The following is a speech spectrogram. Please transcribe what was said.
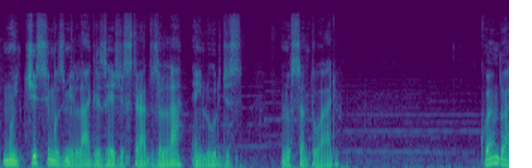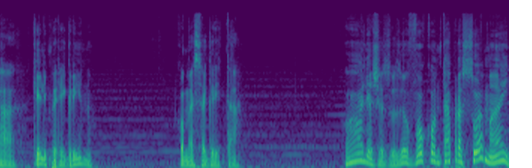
muitíssimos milagres registrados lá em Lourdes, no santuário. Quando aquele peregrino começa a gritar: Olha, Jesus, eu vou contar para sua mãe.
